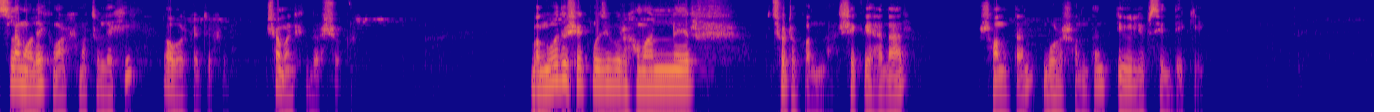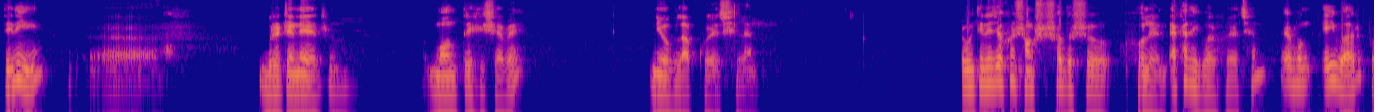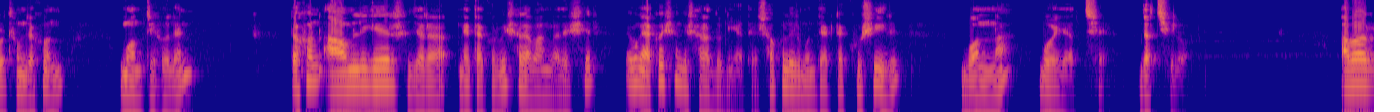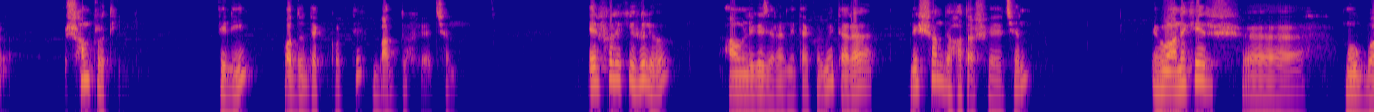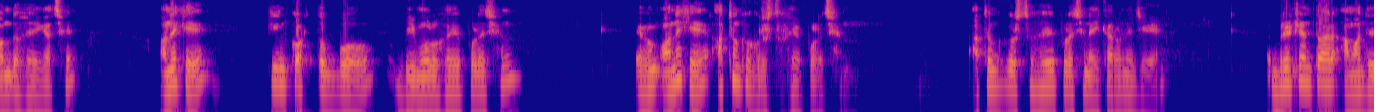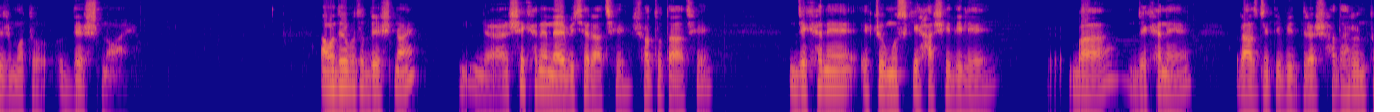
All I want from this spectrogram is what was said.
আসসালামু আলাইকুম রহমতুল্লাহি অবরকাত সম্মানিত দর্শক, বঙ্গবন্ধু শেখ মুজিবুর রহমানের ছোট কন্যা শেখ রেহানার সন্তান, বড় সন্তান টিউলিপ সিদ্দিকী। তিনি ব্রিটেনের মন্ত্রী হিসেবে নিয়োগ লাভ করেছিলেন। এবং তিনি যখন সংসদ সদস্য হলেন, একাধিকবার হয়েছেন এবং এইবার প্রথম যখন মন্ত্রী হলেন তখন আওয়ামী লীগের যারা নেতাকর্মী সারা বাংলাদেশের এবং একই সঙ্গে সারা দুনিয়াতে সকলের মধ্যে একটা খুশির বন্যা বয়ে যাচ্ছে, যাচ্ছিল। আবার সম্প্রতি তিনি পদত্যাগ করতে বাধ্য হয়েছেন। এর ফলে কি হলো? আওয়ামী লীগের যারা নেতাকর্মী তারা নিঃসন্দেহে হতাশ হয়েছেন এবং অনেকের মুখ বন্ধ হয়ে গেছে। অনেকে কিংকর্তব্য বিমূল হয়ে পড়েছেন। এবং অনেকে আতঙ্কগ্রস্ত হয়ে পড়েছেন। আতঙ্কগ্রস্ত হয়ে পড়েছেন এই কারণে যে, ব্রিটেন তো আর আমাদের মতো দেশ নয়। আমাদের মতো দেশ নয় সেখানে ন্যায় বিচার আছে, সততা আছে। যেখানে একটু মুস্কি হাসি দিলে বা যেখানে রাজনীতিবিদরা সাধারণত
